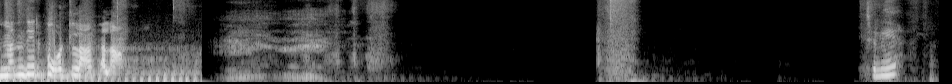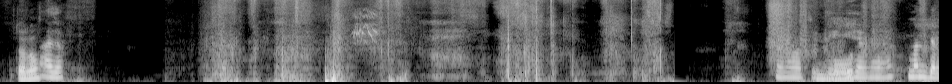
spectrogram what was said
ਮੰਦਿਰ कोटला कला चलिए चलो। आ जाओ। ਬਹੁਤ ਮੰਦਿਰ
